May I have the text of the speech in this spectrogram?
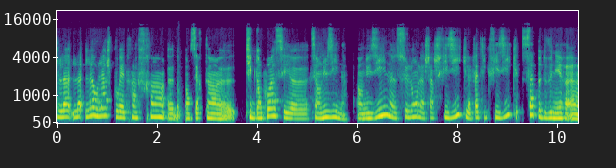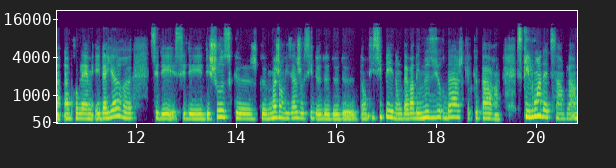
Là, où l'âge pourrait être un frein euh, dans certains types d'emplois, c'est en usine en usine, selon la charge physique, la fatigue physique, ça peut devenir un, problème. Et d'ailleurs, euh, c'est des, des, des, choses que, que moi j'envisage aussi d'anticiper, de, de, donc d'avoir des mesures d'âge quelque part, ce qui est loin d'être simple. Hein.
